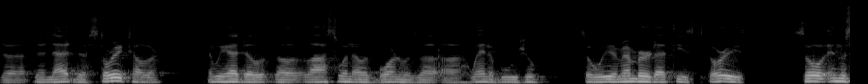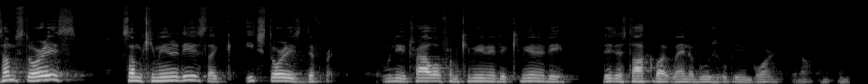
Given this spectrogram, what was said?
the, the, the storyteller. And we had the, the last one that was born was uh, uh, Buju. So we remember that these stories so in some stories, some communities, like each story is different. When you travel from community to community, they just talk about Wanabuju being born, you know. And, and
